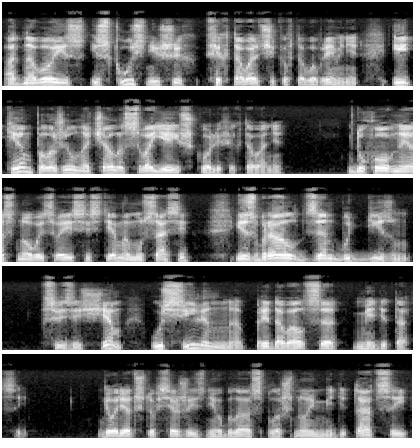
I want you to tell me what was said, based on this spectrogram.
одного из искуснейших фехтовальщиков того времени и тем положил начало своей школе фехтования. Духовной основой своей системы Мусаси избрал дзен-буддизм, в связи с чем усиленно предавался медитации. Говорят, что вся жизнь его была сплошной медитацией,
